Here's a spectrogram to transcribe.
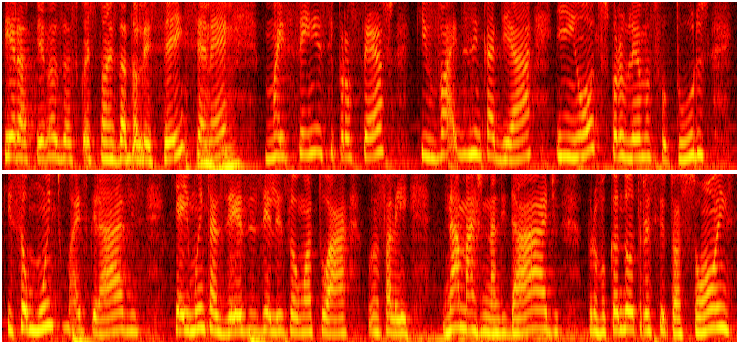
ter apenas as questões da adolescência, né? uhum. né? Mas sem esse processo que vai desencadear em outros problemas futuros que são muito mais graves, que aí muitas vezes eles vão atuar, como eu falei, na marginalidade, provocando outras situações,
